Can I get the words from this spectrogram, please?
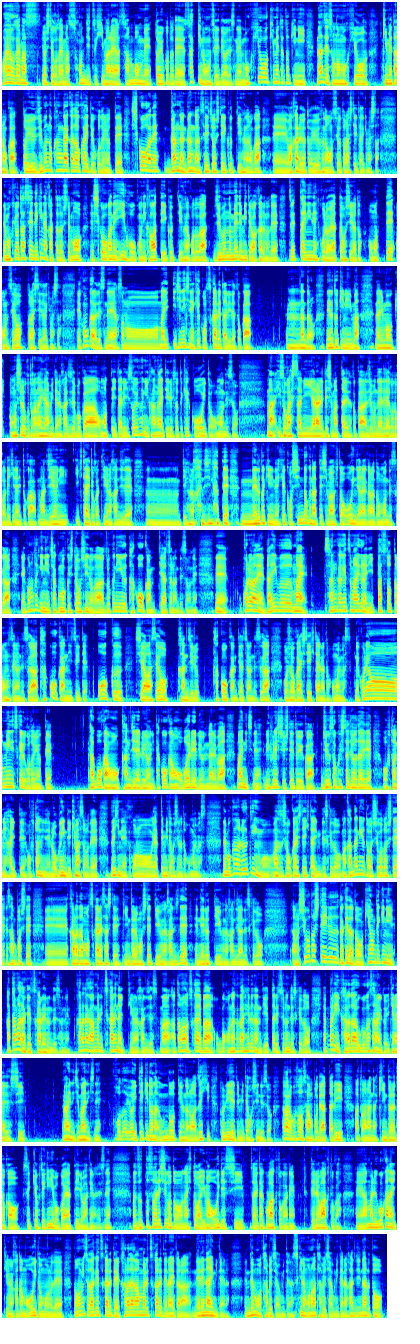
おはようございます。よしでございます。本日ヒマラヤ3本目ということで、さっきの音声ではですね、目標を決めた時になぜその目標を決めたのかという自分の考え方を書いておくことによって、思考がね、ガンガンガンガン成長していくっていう風なのが、えー、わかるよという風な音声を取らせていただきました。で、目標達成できなかったとしても、思考がね、いい方向に変わっていくっていう風なことが自分の目で見てわかるので、絶対にね、これをやってほしいなと思って音声を取らせていただきました。で、今回はですね、その、まあ、一日ね、結構疲れたりだとか、うん、なんだろう、寝る時に、まあ、何も面白いことがないな、みたいな感じで僕は思っていたり、そういう風に考えている人って結構多いと思うんですよ。まあ、忙しさにやられてしまったりだとか、自分のやりたいことができないとか、まあ、自由に生きたいとかっていうような感じで、うーん、っていうような感じになって、寝る時にね、結構しんどくなってしまう人多いんじゃないかなと思うんですが、えこの時に着目してほしいのが、俗に言う多幸感ってやつなんですよね。で、これはね、だいぶ前、3ヶ月前ぐらいに一発撮った音声なんですが多幸感について多く幸せを感じる多幸感ってやつなんですがご紹介していきたいなと思います。でこれを身につけることによって多幸感を感じれるように、多幸感を覚えれるようになれば、毎日ね、リフレッシュしてというか、充足した状態でお布団に入って、お布団にね、ログインできますので、ぜひね、この、やってみてほしいなと思います。で、僕のルーティンをまず紹介していきたいんですけど、まあ、簡単に言うと仕事して、散歩して、えー、体も疲れさせて、筋トレもしてっていう風な感じで、寝るっていう風な感じなんですけど、あの、仕事しているだけだと、基本的に頭だけ疲れるんですよね。体があんまり疲れないっていうような感じです。まあ、頭を使えばお腹が減るなんて言ったりするんですけど、やっぱり体を動かさないといけないですし、毎日毎日ね、程よい適度な運動っていうのはぜひ取り入れてみてほしいんですよ。だからこそ散歩であったり、あとはなんだ、筋トレとかを積極的に僕はやっているわけなんですね。まあ、ずっと座り仕事な人は今多いですし、在宅ワークとかね、テレワークとか、えー、あんまり動かないっていうような方も多いと思うので、脳みそだけ疲れて体があんまり疲れてないから寝れないみたいな。でも食べちゃうみたいな、好きなものは食べちゃうみたいな感じになると、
